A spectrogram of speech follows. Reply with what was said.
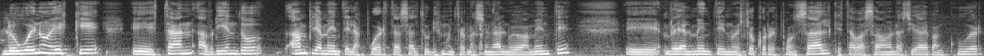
Lo bueno es que eh, están abriendo ampliamente las puertas al turismo internacional nuevamente. Eh, realmente nuestro corresponsal, que está basado en la ciudad de Vancouver,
